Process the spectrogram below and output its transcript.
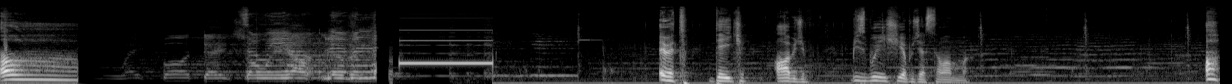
Aa. Living Evet, D2. Abicim, biz bu işi yapacağız tamam mı? Ah,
